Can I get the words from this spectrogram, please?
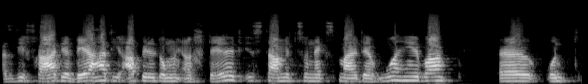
Also die Frage, wer hat die Abbildungen erstellt, ist damit zunächst mal der Urheber. Äh, und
